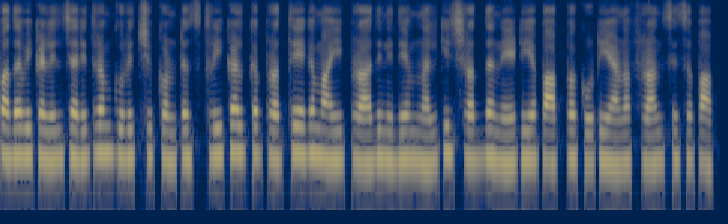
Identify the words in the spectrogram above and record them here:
പദവികളിൽ ചരിത്രം കുറിച്ചുകൊണ്ട് സ്ത്രീകൾക്ക് പ്രത്യേകമായി പ്രാതിനിധ്യം നൽകി ശ്രദ്ധ നേടിയ പാപ്പ കൂടിയാണ് ഫ്രാൻസിസ് പാപ്പ.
